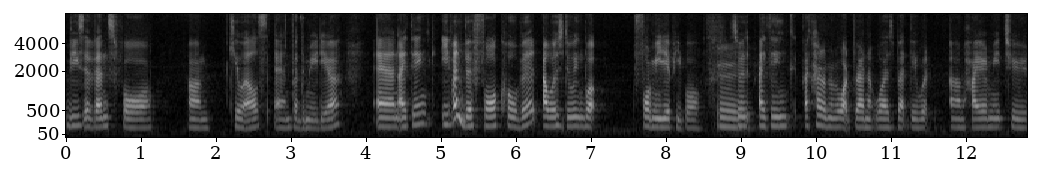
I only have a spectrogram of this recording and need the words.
these events for um, KOLs and for the media. And I think even before COVID, I was doing work for media people. So I think I can't remember what brand it was, but they would um, hire me to,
